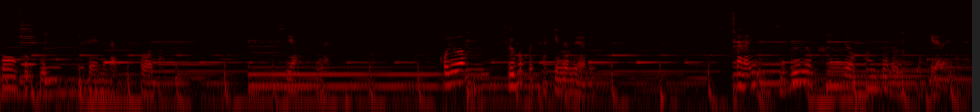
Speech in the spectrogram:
報告連絡相談しやすくなるかこれはすごく先の目を見てさらに自分の感情をコントロールしなければいけない。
